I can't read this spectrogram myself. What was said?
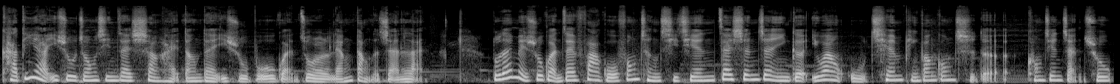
卡地亚艺术中心在上海当代艺术博物馆做了两档的展览。罗丹美术馆在法国封城期间，在深圳一个一万五千平方公尺的空间展出，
